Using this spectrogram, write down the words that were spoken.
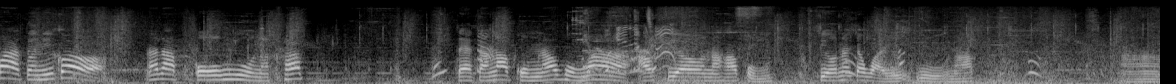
ว่าตัวนี้ก็ระดับโกงอยู่นะครับ แต่สำหรับผมแล้วผมว่าเอาเซียวนะครับ ผมเซียวน่าจะไหวอยู่นะครับอ่า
